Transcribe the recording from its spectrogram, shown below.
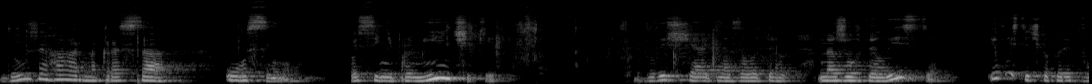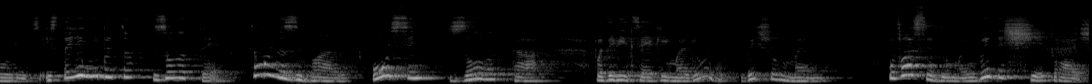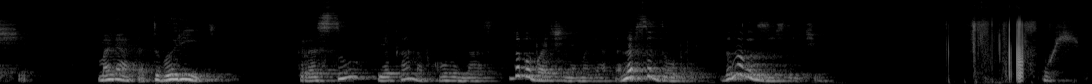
Дуже гарна краса осені. Осінні промінчики блищать на, золоте, на жовте листя І листячко перетворюється і стає нібито золоте. Тому й називають осінь золота. Подивіться, який малюнок вийшов у мене. У вас, я думаю, вийде ще краще. Малята, творіть красу, яка навколо нас. До побачення, малята. На все добре. До нових зустрічей. Ой.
